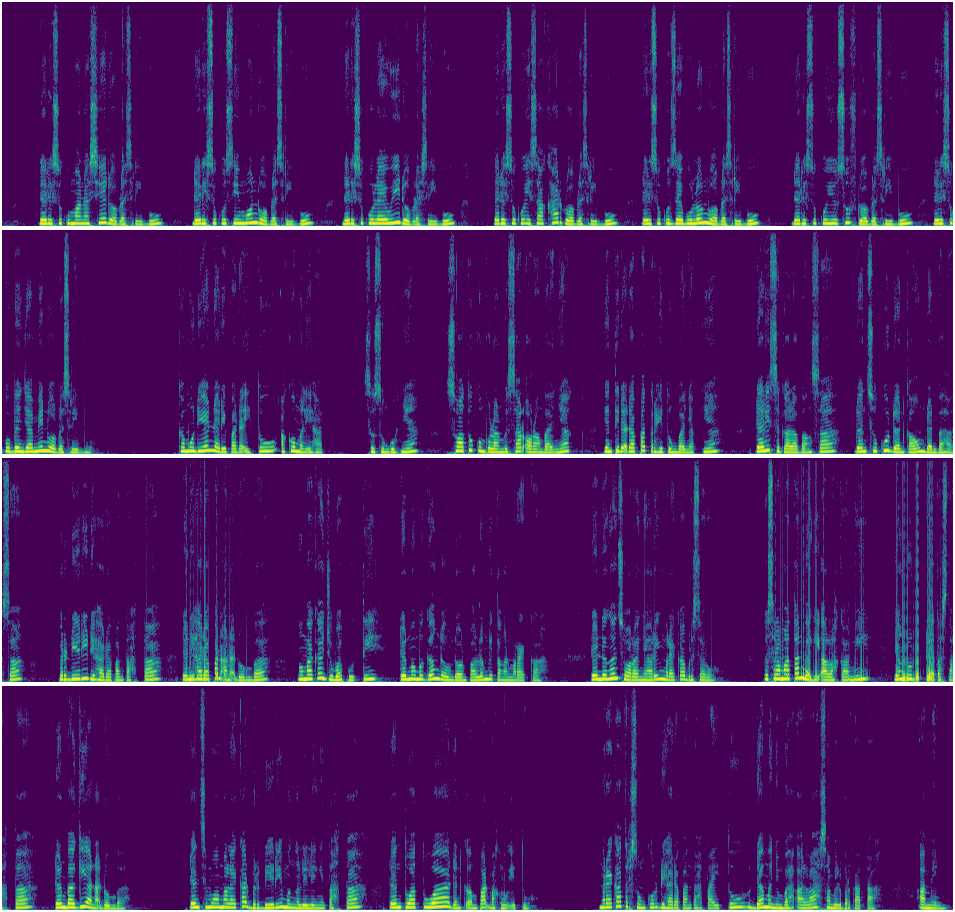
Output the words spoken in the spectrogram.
Dari suku Manasye, 12.000. Dari suku Simon, 12.000. Dari suku Lewi, 12.000. Dari suku Isakar, 12.000. Dari suku Zebulon, 12.000. Dari suku Yusuf, 12.000. Dari suku Benjamin, 12.000. Kemudian daripada itu aku melihat, sesungguhnya suatu kumpulan besar orang banyak yang tidak dapat terhitung banyaknya dari segala bangsa dan suku dan kaum dan bahasa berdiri di hadapan tahta dan di hadapan anak domba, memakai jubah putih dan memegang daun-daun palem di tangan mereka. Dan dengan suara nyaring mereka berseru, Keselamatan bagi Allah kami yang duduk di atas tahta dan bagi anak domba. Dan semua malaikat berdiri mengelilingi tahta dan tua-tua dan keempat makhluk itu. Mereka tersungkur di hadapan tahta itu dan menyembah Allah sambil berkata, Amin.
